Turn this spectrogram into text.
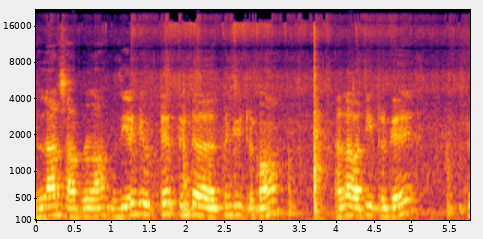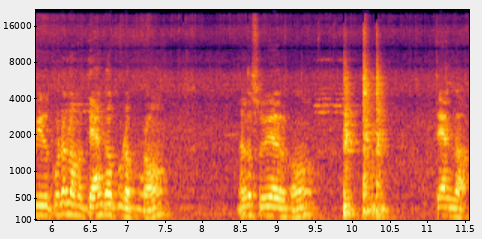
எல்லாரும் சாப்பிடலாம். இது கிண்டி விட்டு கிண்ட கிண்டிகிட்டு இருக்கோம் நல்லா வத்திக்கிட்டுருக்கு இருக்கு இப்போ இது கூட நம்ம தேங்காய் போட போகிறோம் நல்லா சுவையாக இருக்கும். தேங்காய்.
